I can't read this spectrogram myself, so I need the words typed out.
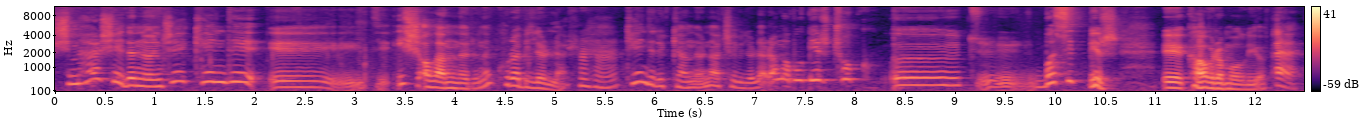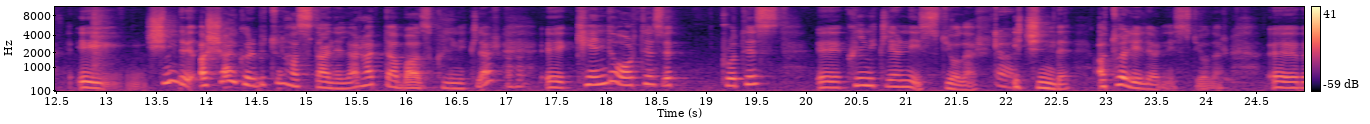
Şimdi her şeyden önce kendi e, iş alanlarını kurabilirler. Kendi dükkanlarını açabilirler. Ama bu bir çok e, basit bir e, kavram oluyor. Evet. E, şimdi aşağı yukarı bütün hastaneler hatta bazı klinikler e, kendi ortez ve protez e, kliniklerini istiyorlar Evet. içinde. Atölyelerini istiyorlar. E,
